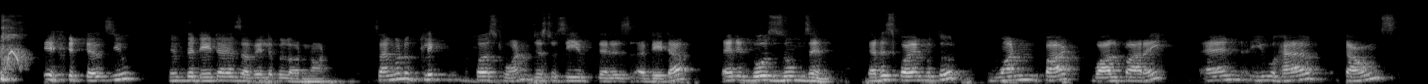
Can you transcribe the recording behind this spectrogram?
it tells you if the data is available or not. So I'm going to click first one just to see if there is a data, and it goes zooms in. That is Coimbatore, one part Valparai, and you have towns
